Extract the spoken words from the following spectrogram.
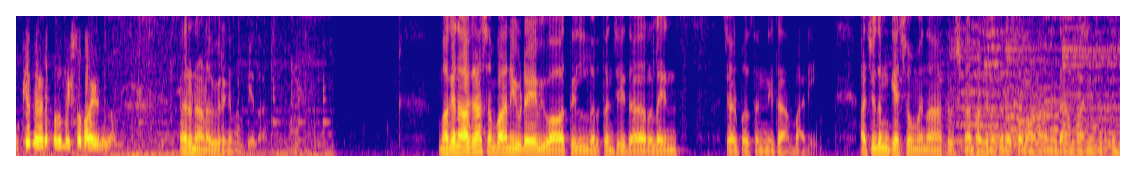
മുഖ്യ തെരഞ്ഞെടുപ്പ് കമ്മീഷണർ പറയുന്നത്. അരുണാണ് വിവരങ്ങൾ നൽകിയത്. മകൻ ആകാശ് അംബാനിയുടെ വിവാഹത്തിൽ നൃത്തം ചെയ്ത റിലയൻസ് ചെയർപേഴ്സൺ നിത അംബാനി. അച്യുതം കേശവം എന്ന കൃഷ്ണ ഭജനത്തിനൊപ്പമാണ് നിത അംബാനി നൃത്തം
